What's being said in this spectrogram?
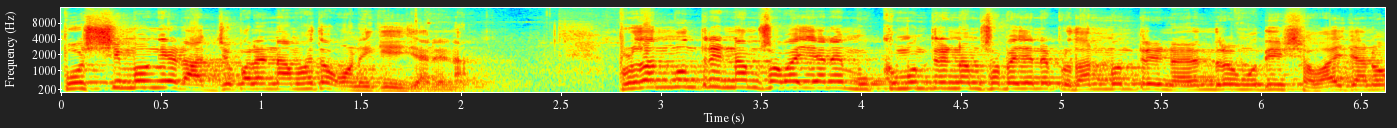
পশ্চিমবঙ্গের রাজ্যপালের নাম হয়তো অনেকেই জানে না। প্রধানমন্ত্রীর নাম সবাই জানে, মুখ্যমন্ত্রীর নাম সবাই জানে, প্রধানমন্ত্রী নরেন্দ্র মোদী সবাই জানো।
